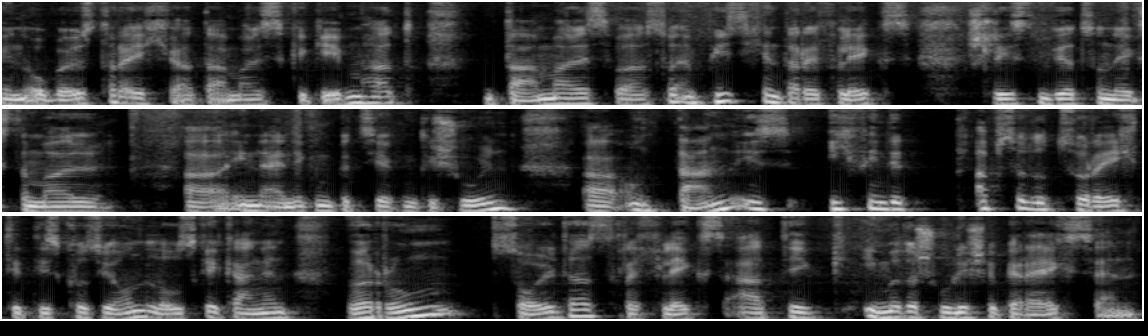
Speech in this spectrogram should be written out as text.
in Oberösterreich damals gegeben hat. Und damals war so ein bisschen der Reflex, schließen wir zunächst einmal äh, in einigen Bezirken die Schulen. Äh, und dann ist, ich finde, absolut zu Recht die Diskussion losgegangen, warum soll das reflexartig immer der schulische Bereich sein?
